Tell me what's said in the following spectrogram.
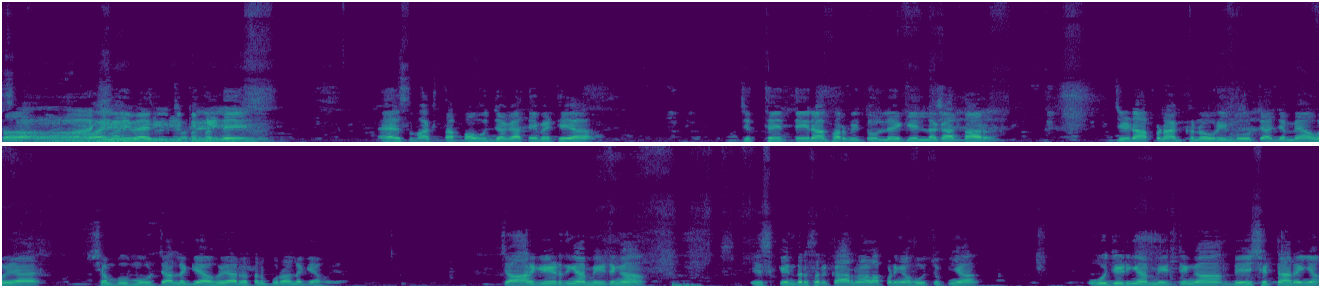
ਖਾਲਸਾ ਵਾਹਿਗੁਰੂ ਜੀ ਵਾਹਿਗੁਰੂ ਜੀ ਕੀ ਫਤਿਹ। ਇਸ ਵਕਤ ਆਪਾਂ ਉਹ ਜਗ੍ਹਾ ਤੇ ਬੈਠੇ ਆ, ਜਿੱਥੇ 13 ਫਰਵਰੀ ਤੋਂ ਲੈ ਕੇ ਲਗਾਤਾਰ ਜਿਹੜਾ ਆਪਣਾ ਖਨੌਰੀ ਮੋਰਚਾ ਜੰਮਿਆ ਹੋਇਆ ਸ਼ੰਭੂ ਮੋਰਚਾ ਲੱਗਿਆ ਹੋਇਆ, ਰਤਨਪੁਰਾ ਲੱਗਿਆ ਹੋਇਆ। ਚਾਰ ਗੇੜ ਦੀਆਂ ਮੀਟਿੰਗਾਂ ਇਸ ਕੇਂਦਰ ਸਰਕਾਰ ਨਾਲ ਆਪਣੀਆਂ ਹੋ ਚੁੱਕੀਆਂ। ਉਹ ਜਿਹੜੀਆਂ ਮੀਟਿੰਗਾਂ ਬੇਸ਼ਿੱਟਾ ਰਹੀਆਂ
